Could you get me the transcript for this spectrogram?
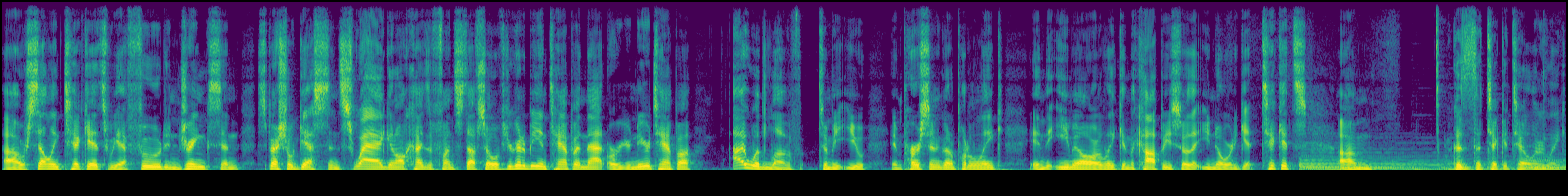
Uh, we're selling tickets. We have food and drinks and special guests and swag and all kinds of fun stuff. So if you're going to be in Tampa in that or you're near Tampa, I would love to meet you in person. I'm going to put a link in the email or link in the copy so that you know where to get tickets. Um, because it's a ticket tailor link.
